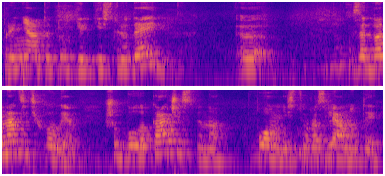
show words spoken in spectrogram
прийняти ту кількість людей е, за 12 хвилин, щоб було качественно повністю розглянути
